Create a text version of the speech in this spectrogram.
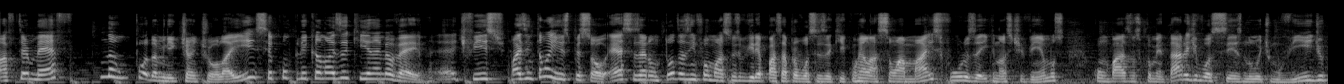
Aftermath, não, pô, Dominique Chanchola, aí você complica nós aqui, né, meu velho? É difícil. Mas então é isso, pessoal. Essas eram todas as informações que eu queria passar pra vocês aqui com relação a mais furos aí que nós tivemos, com base nos comentários de vocês no último vídeo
